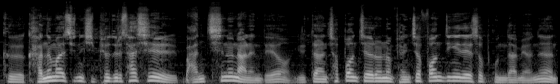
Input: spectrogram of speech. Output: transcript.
그 가늠할 수 있는 지표들이 사실 많지는 않은데요. 일단 첫 번째로는 벤처 펀딩에 대해서 본다면은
